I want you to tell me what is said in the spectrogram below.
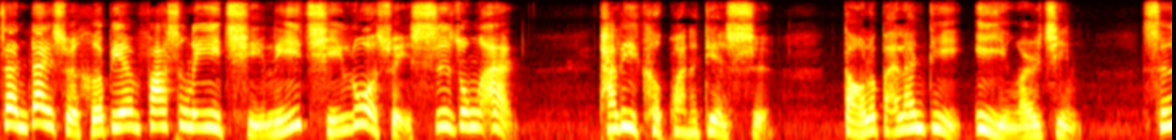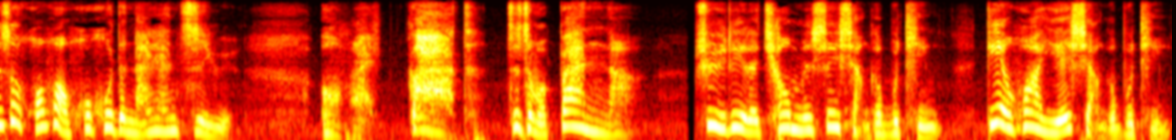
在淡水河边发生了一起离奇落水失踪案，他立刻关了电视，倒了白兰地，一饮而尽，神色恍恍惚惚的喃喃自语：“Oh my God，这怎么办呢？”剧烈的敲门声响个不停，电话也响个不停。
